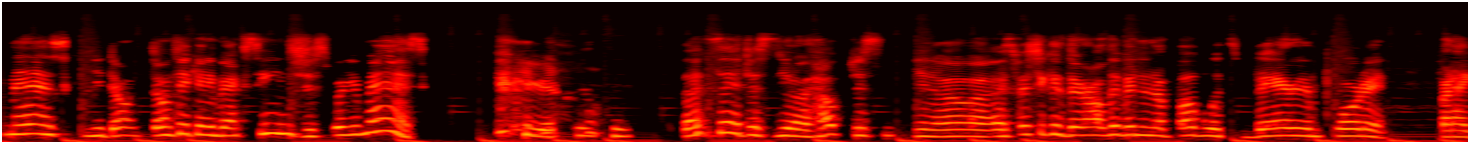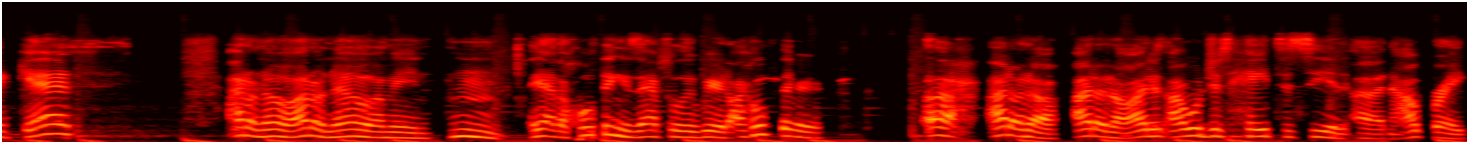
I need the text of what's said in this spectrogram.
mask. You don't don't take any vaccines. Just wear your mask. That's it. Just you know, help. Just you know, uh, especially because they're all living in a bubble. It's very important. But I guess I don't know. I don't know. I mean, hmm, yeah, the whole thing is absolutely weird. I hope they're. Uh, I don't know. I don't know. I just I would just hate to see it, uh, an outbreak.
